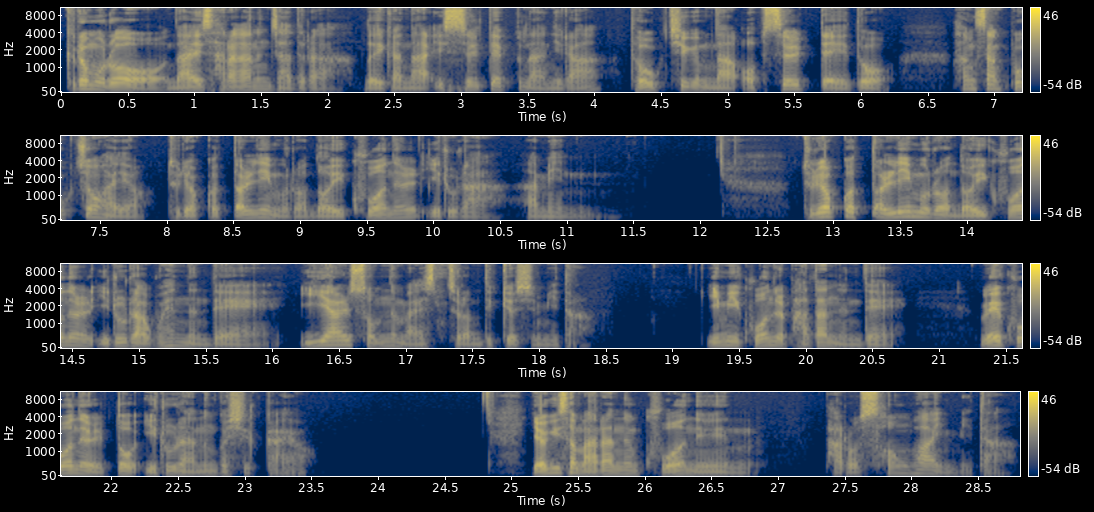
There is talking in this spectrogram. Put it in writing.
그러므로 나의 사랑하는 자들아 너희가 나 있을 때뿐 아니라 더욱 지금 나 없을 때에도 항상 복종하여 두렵고 떨림으로 너희 구원을 이루라. 아멘. 두렵고 떨림으로 너희 구원을 이루라고 했는데 이해할 수 없는 말씀처럼 느껴집니다. 이미 구원을 받았는데 왜 구원을 또 이루라는 것일까요? 여기서 말하는 구원은 바로 성화입니다.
